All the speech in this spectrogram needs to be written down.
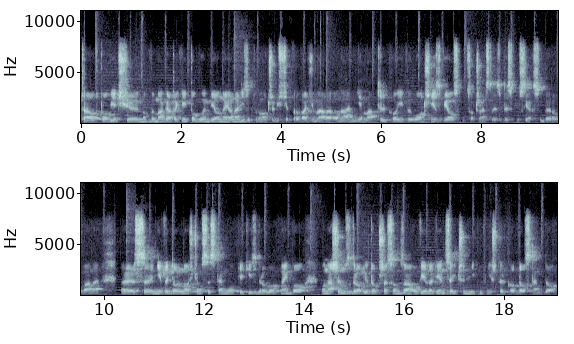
ta odpowiedź e, no, wymaga takiej pogłębionej analizy, którą oczywiście prowadzimy, ale ona nie ma tylko i wyłącznie związku, co często jest w dyskusjach sugerowane, e, z niewydolnością systemu opieki zdrowotnej, bo o naszym zdrowiu to przesądza o wiele więcej czynników niż tylko dostęp do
